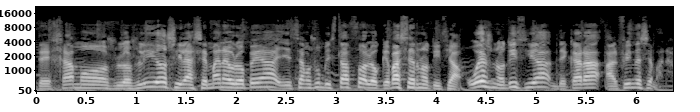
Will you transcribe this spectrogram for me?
Dejamos los líos y la semana europea y echamos un vistazo a lo que va a ser noticia o es noticia de cara al fin de semana.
